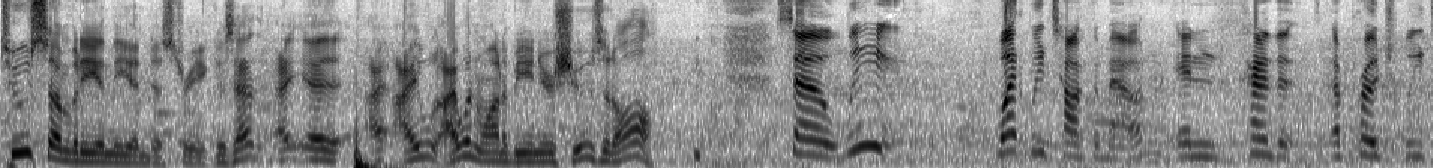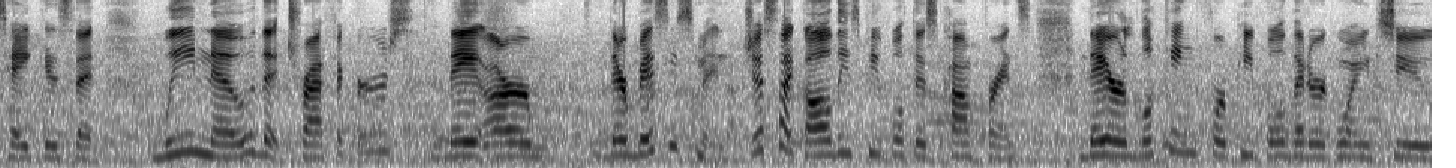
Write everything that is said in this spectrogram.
to somebody in the industry? Because that I, I I I wouldn't want to be in your shoes at all. So we what we talk about and kind of the approach we take is that we know that traffickers they are they're businessmen just like all these people at this conference they are looking for people that are going to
